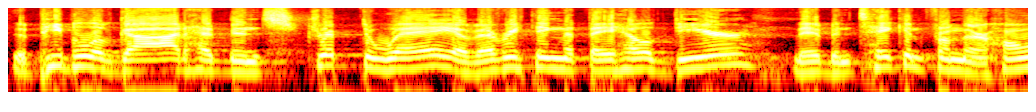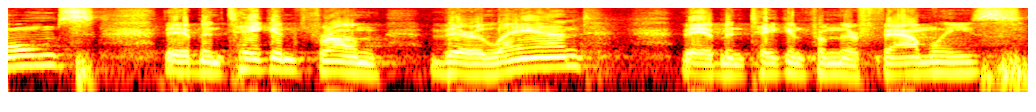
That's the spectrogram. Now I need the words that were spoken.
The people of God had been stripped away of everything that they held dear. They had been taken from their homes. They had been taken from their land. They had been taken from their families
